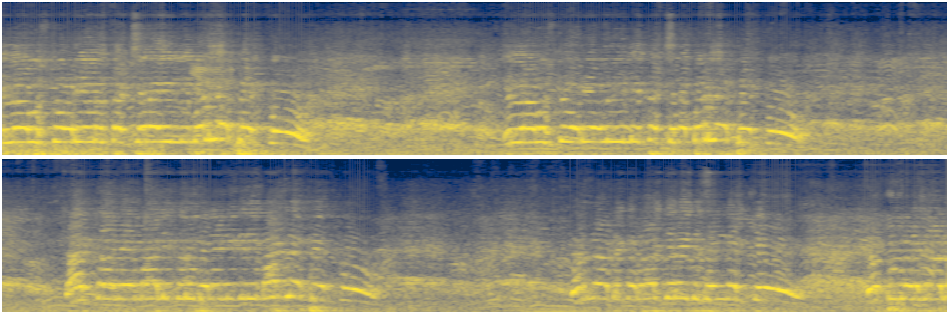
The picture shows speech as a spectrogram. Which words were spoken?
ಎಲ್ಲ ಉಸ್ತುವಾರಿಯವರು ತಕ್ಷಣ ಇಲ್ಲಿ ಬರಲೇಬೇಕು. ಎಲ್ಲ ಉಸ್ತುವಾರಿಯವರು ಇಲ್ಲಿ ತಕ್ಷಣ ಬರಲೇಬೇಕು. ಕಾರ್ಖಾನೆ ಮಾಲೀಕರು ಬೆಲೆ ನಿಗದಿ ಮಾಡಲೇಬೇಕು. ಕರ್ನಾಟಕ ರಾಜ್ಯ ರೈತ ಸಂಘಕ್ಕೆ ಕಬ್ಬು ಬೆಳೆಗಾರ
